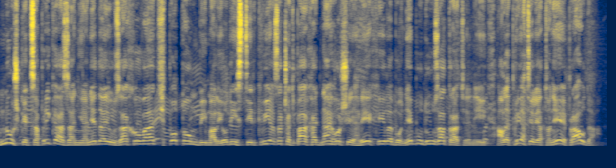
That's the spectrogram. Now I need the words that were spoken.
Nuž, keď sa prikázania nedajú zachovať, potom by mali odísť cirkvi a začať páchať najhoršie hriechy, lebo nebudú zatratení. Ale priatelia, to nie je pravda.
